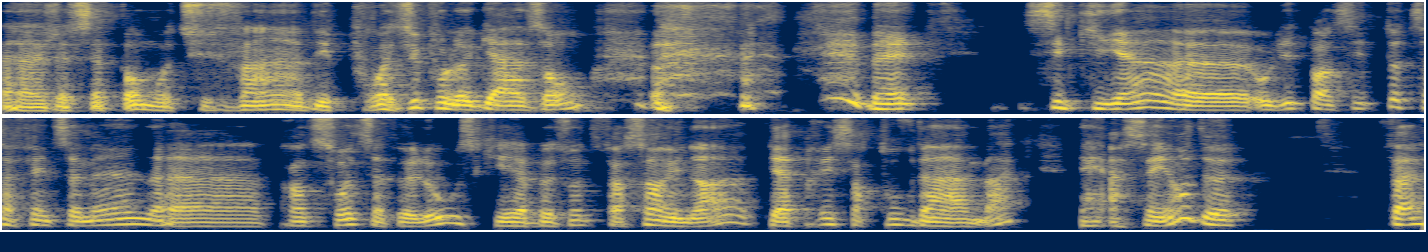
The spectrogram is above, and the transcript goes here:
euh, je sais pas, moi, tu vends des produits pour le gazon, ben, si le client, euh, au lieu de passer toute sa fin de semaine à prendre soin de sa pelouse, qui a besoin de faire ça en une heure, puis après, il se retrouve dans la Mac, ben, essayons de faire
